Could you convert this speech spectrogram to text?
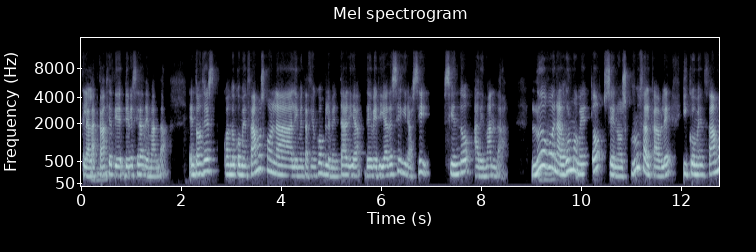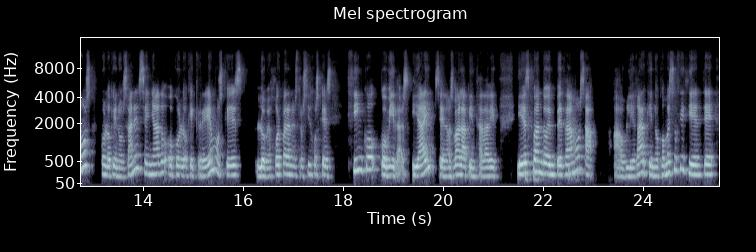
que la lactancia debe ser a demanda. Entonces, cuando comenzamos con la alimentación complementaria, debería de seguir así, siendo a demanda. Luego, en algún momento, se nos cruza el cable y comenzamos con lo que nos han enseñado o con lo que creemos que es lo mejor para nuestros hijos, que es cinco comidas y ahí se nos va la pinza, David. Y es cuando empezamos a, obligar que no come suficiente.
